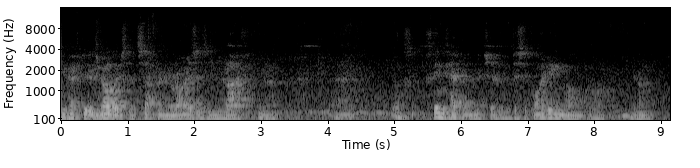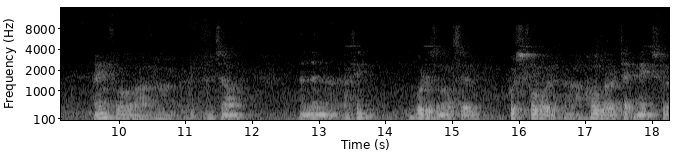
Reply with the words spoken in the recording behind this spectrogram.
you have to acknowledge that suffering arises in your life. You know, uh, things happen which are disappointing or, or you know, painful or, or, and so on. And then I think Buddhism also puts forward a whole lot of techniques for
